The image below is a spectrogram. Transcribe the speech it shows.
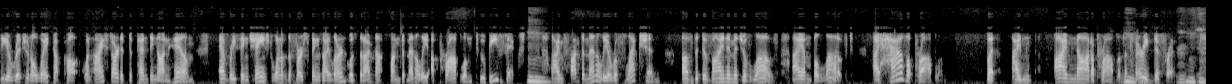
the original wake-up call. When I started depending on him, everything changed. One of the first things I learned was that I'm not fundamentally a problem to be fixed. Mm. I'm fundamentally a reflection of the divine image of love. I am beloved. I have a problem, but I'm I'm not a problem. That's mm-hmm. very different. Mm-hmm.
